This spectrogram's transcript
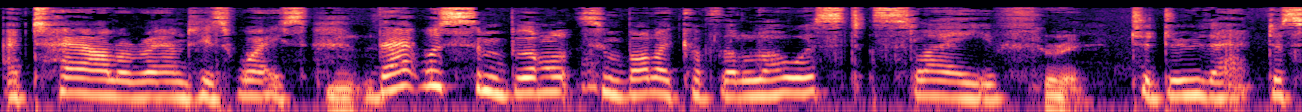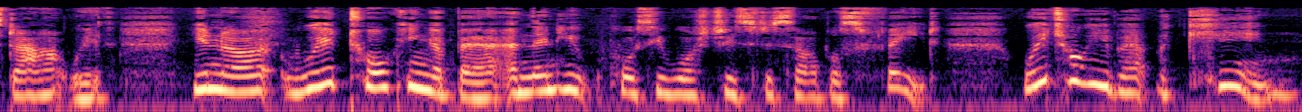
a towel around his waist. Mm. That was symbol- symbolic of the lowest slave Correct. to do that to start with. You know, we're talking about, and then he, of course, he washed his disciples' feet. We're talking about the King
